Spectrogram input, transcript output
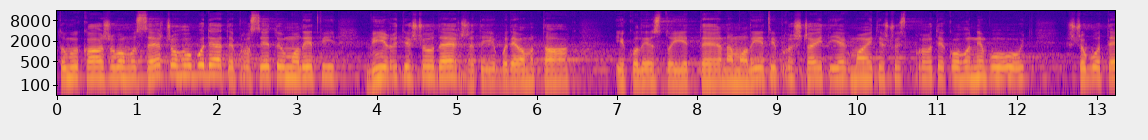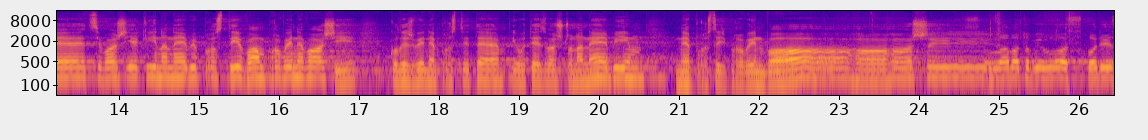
Тому кажу вам усе, чого будете просити в молитві, віруйте, що одержите, і буде вам так. І коли стоїте на молитві, прощайте, як маєте щось проти кого-небудь, щоб Отець ваш, який на небі, простив вам провини ваші, коли ж ви не простите, і Отець ваш, що на небі, не простить провин ваших. Слава тобі, Господи,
